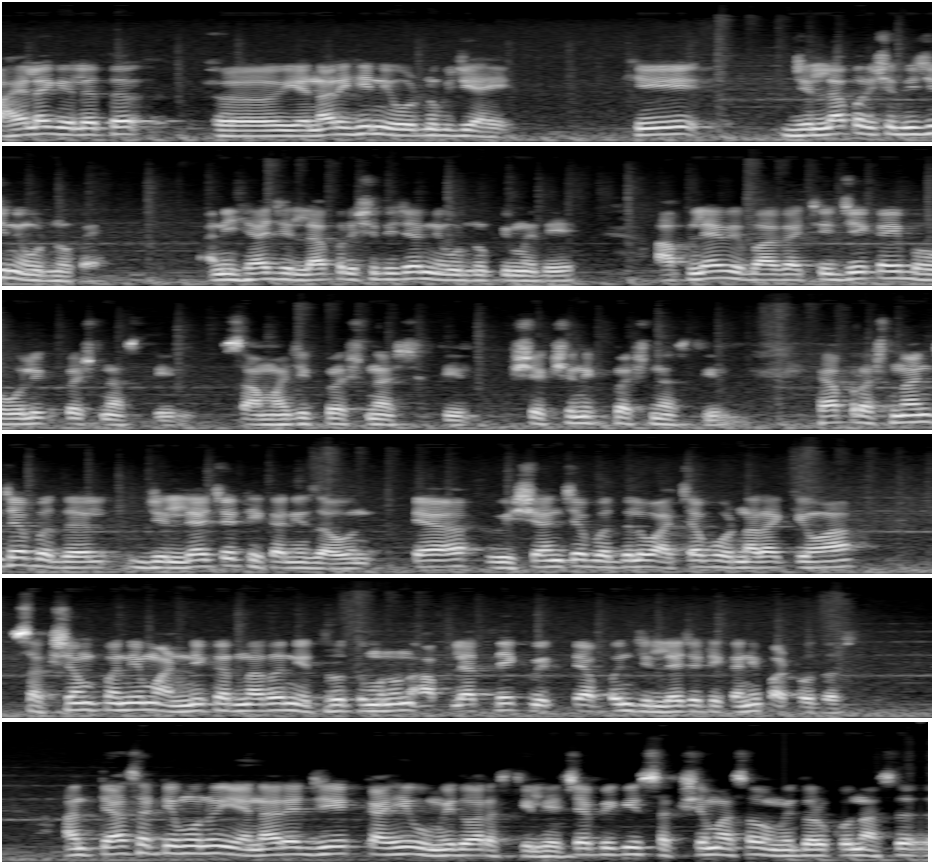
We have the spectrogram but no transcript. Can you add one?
पाहायला गेलं तर येणारी ही निवडणूक जी आहे ही जिल्हा परिषदेची निवडणूक आहे. आणि ह्या जिल्हा परिषदेच्या निवडणुकीमध्ये आपल्या विभागाचे जे काही भौगोलिक प्रश्न असतील सामाजिक प्रश्न असतील शैक्षणिक प्रश्न असतील ह्या प्रश्नांच्याबद्दल जिल्ह्याच्या ठिकाणी जाऊन त्या विषयांच्याबद्दल वाचा फोडणारा किंवा सक्षमपणे मांडणी करणारं नेतृत्व म्हणून आपल्यातले एक व्यक्ती आपण जिल्ह्याच्या ठिकाणी पाठवत असतो. आणि त्यासाठी म्हणून येणारे जे काही उमेदवार असतील ह्याच्यापैकी सक्षम असा उमेदवार कोण असं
